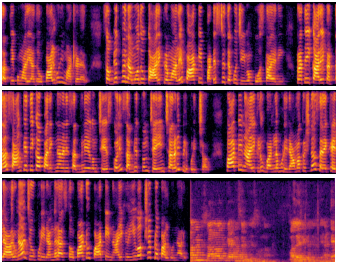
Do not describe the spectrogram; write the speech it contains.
సత్యకుమార్ యాదవ్ పాల్గొని మాట్లాడారు. సభ్యత్వ నమోదు కార్యక్రమాలే పార్టీ పటిష్టతకు జీవం పోస్తాయని ప్రతి కార్యకర్త సాంకేతిక పరిజ్ఞానాన్ని సద్వినియోగం చేసుకొని సభ్యత్వం చేయించాలని పిలుపునిచ్చారు. పార్టీ నాయకులు బండ్లమూడి రామకృష్ణ శరకైల అరుణ జూపుడి రంగరాజ్తో పాటు పార్టీ నాయకులు ఈ వర్క్షాప్లో పాల్గొన్నారు అంటే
